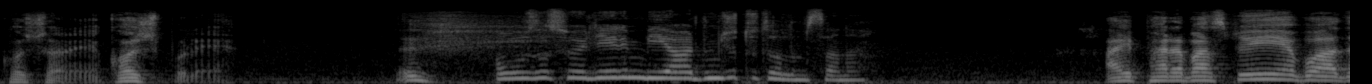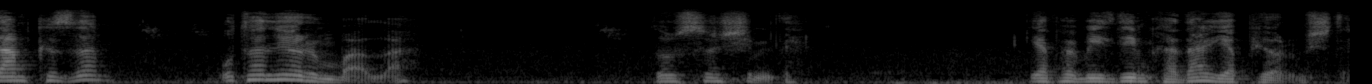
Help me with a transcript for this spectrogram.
Koş oraya, koş buraya. Oğuz'a söyleyelim bir yardımcı tutalım sana. Ay para basmıyor ya bu adam kızım. Utanıyorum vallahi. Dursun şimdi. Yapabildiğim kadar yapıyorum işte.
